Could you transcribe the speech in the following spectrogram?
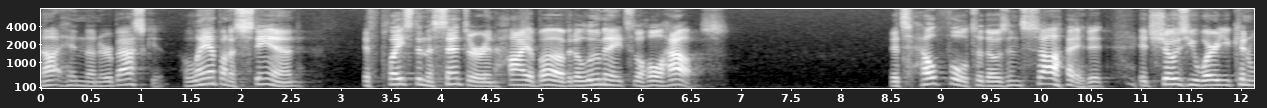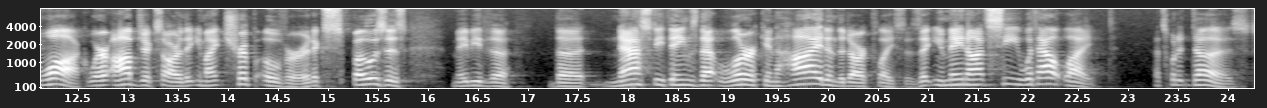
not hidden under a basket. A lamp on a stand, if placed in the center and high above, it illuminates the whole house. It's helpful to those inside. It, it shows you where you can walk, where objects are that you might trip over. It exposes maybe the, the nasty things that lurk and hide in the dark places that you may not see without light. That's what it does.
